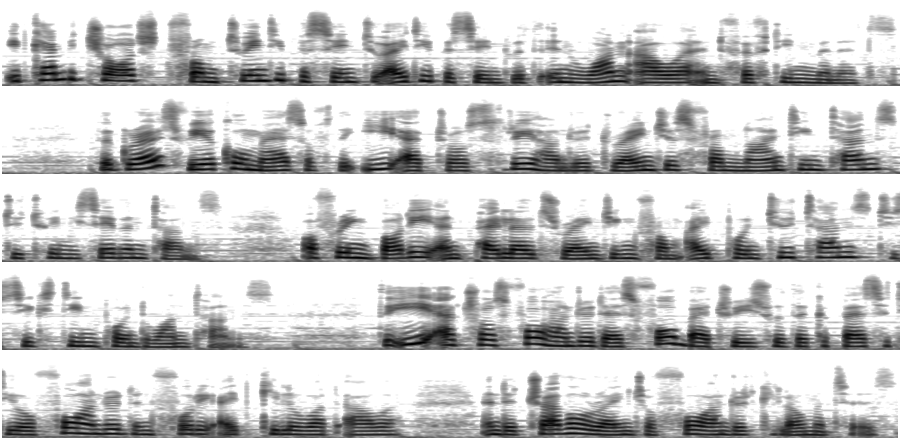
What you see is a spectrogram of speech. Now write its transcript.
It can be charged from 20% to 80% within 1 hour and 15 minutes. The gross vehicle mass of the e-Actros 300 ranges from 19 tons to 27 tons, offering body and payloads ranging from 8.2 tons to 16.1 tons. The e-Actros 400 has four batteries with a capacity of 448 kilowatt hour and a travel range of 400 kilometers.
